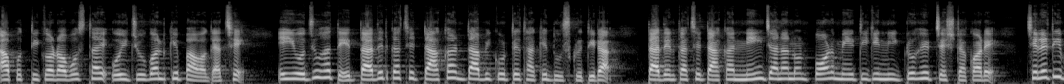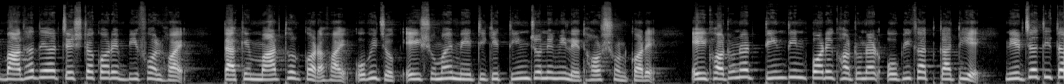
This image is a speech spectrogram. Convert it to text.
আপত্তিকর অবস্থায় ওই যুগলকে পাওয়া গেছে। এই অজুহাতে তাদের কাছে টাকার দাবি করতে থাকে দুষ্কৃতীরা। তাদের কাছে টাকা নেই জানানোর পর মেয়েটিকে নিগ্রহের চেষ্টা করে। ছেলেটি বাধা দেওয়ার চেষ্টা করে, বিফল হয়। তাকে মারধর করা হয়। অভিযোগ, এই সময় মেয়েটিকে তিনজনে মিলে ধর্ষণ করে। এই ঘটনার তিন দিন পরে ঘটনার অভিঘাত কাটিয়ে নির্যাতিতা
